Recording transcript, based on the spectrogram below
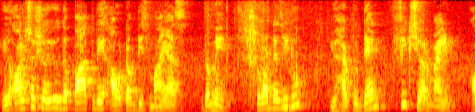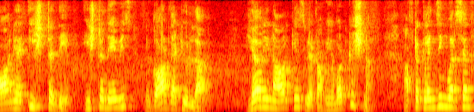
He will also show you the pathway out of this Maya's domain. So, what does he do? You have to then fix your mind on your Ishtadev. Ishtadev is the God that you love. Here, in our case, we are talking about Krishna. After cleansing oneself,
